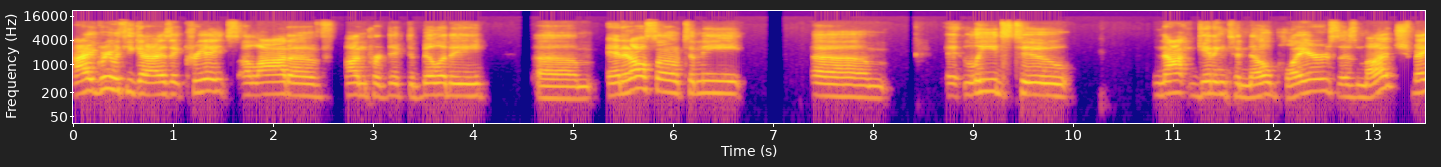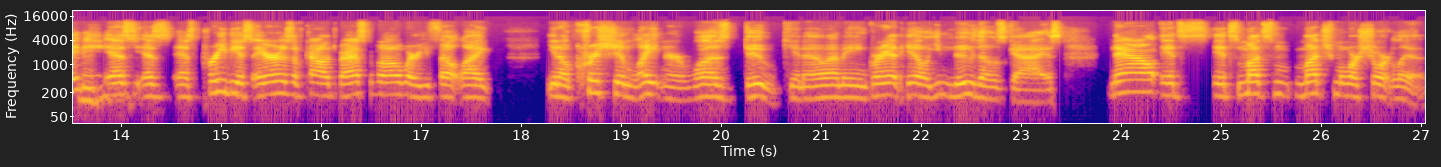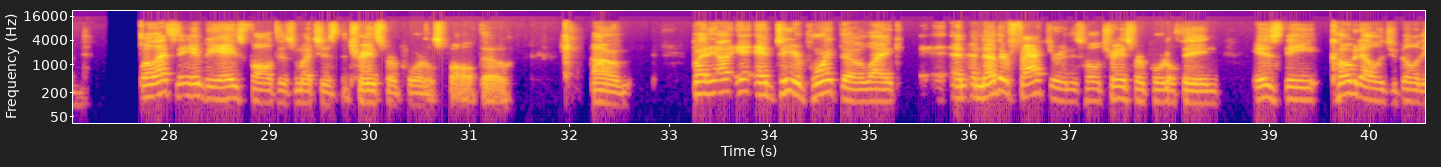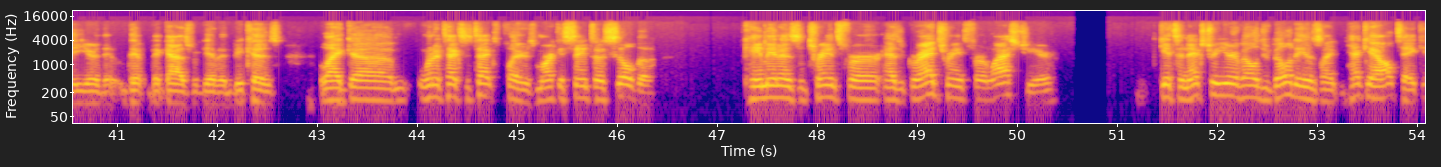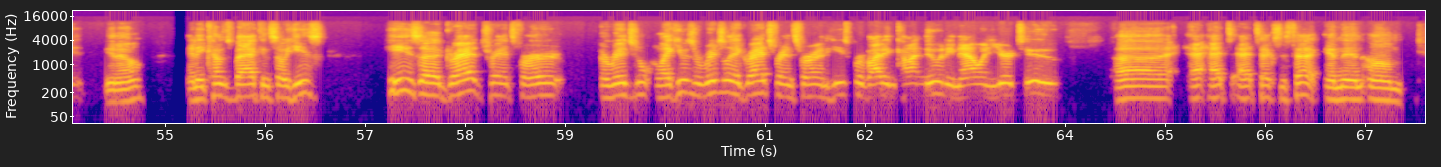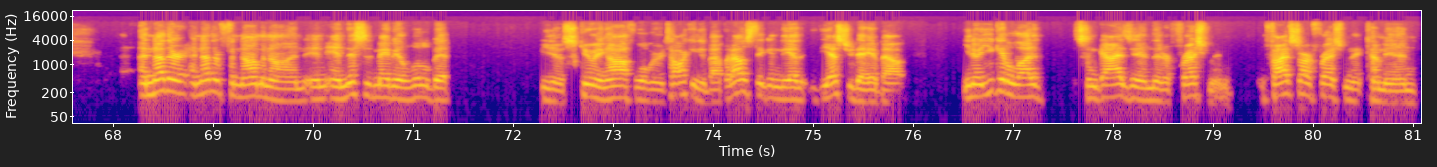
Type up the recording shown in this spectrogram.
I agree with you guys. It creates a lot of unpredictability. Um, and it also, to me, um, it leads to not getting to know players as much, maybe mm-hmm. as as as previous eras of college basketball, where you felt like, you know, Christian Laettner was Duke. You know, I mean, Grant Hill, you knew those guys. Now it's it's much much more short lived. Well, that's the NBA's fault as much as the transfer portal's fault, though. Um, but uh, and to your point, though, like and another factor in this whole transfer portal thing is the COVID eligibility year that, that, that guys were given because, like, um, one of Texas Tech's players, Marcus Santos Silva, came in as a transfer, as a grad transfer last year, gets an extra year of eligibility, and is like, heck yeah, I'll take it, you know? And he comes back, and so he's he's a grad transfer original like he was originally a grad transfer and he's providing continuity now in year two uh, at, at Texas Tech. And then um, another another phenomenon, and, and this is maybe a little bit you know skewing off what we were talking about, but I was thinking the other, yesterday about you know you get a lot of some guys in that are freshmen, five star freshmen that come in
